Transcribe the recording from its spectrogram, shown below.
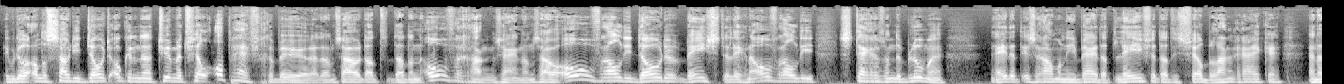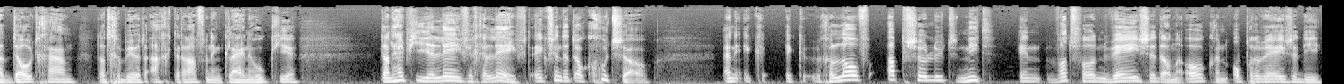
Ik bedoel, anders zou die dood ook in de natuur met veel ophef gebeuren. Dan zou dat, dat een overgang zijn. Dan zouden overal die dode beesten liggen. Overal die stervende bloemen. Nee, dat is er allemaal niet bij. Dat leven, dat is veel belangrijker. En dat doodgaan, dat gebeurt achteraf in een klein hoekje. Dan heb je je leven geleefd. Ik vind het ook goed zo. En ik, ik geloof absoluut niet in wat voor een wezen dan ook... een opperwezen die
